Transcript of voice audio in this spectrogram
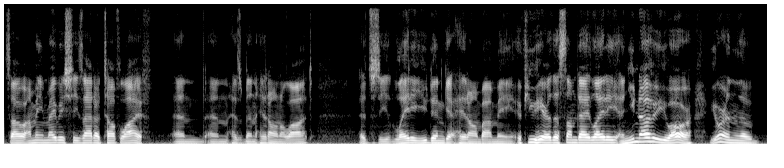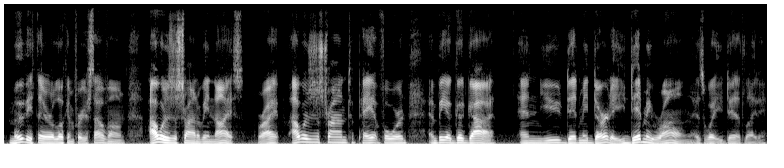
So I mean maybe she's had a tough life and and has been hit on a lot. It's lady, you didn't get hit on by me. If you hear this someday, lady, and you know who you are, you're in the movie theater looking for your cell phone. I was just trying to be nice, right? I was just trying to pay it forward and be a good guy. And you did me dirty. You did me wrong, is what you did, lady.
